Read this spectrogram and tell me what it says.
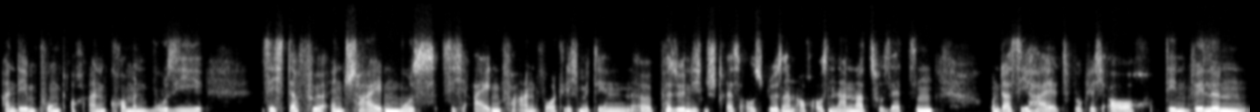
an dem Punkt auch ankommen, wo sie sich dafür entscheiden muss, sich eigenverantwortlich mit den äh, persönlichen Stressauslösern auch auseinanderzusetzen und dass sie halt wirklich auch den Willen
